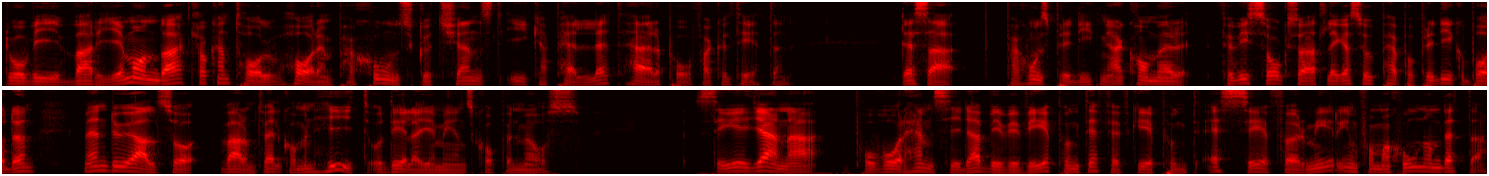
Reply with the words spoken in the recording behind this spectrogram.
då vi varje måndag klockan 12 har en passionsgudstjänst i kapellet här på fakulteten. Dessa passionspredikningar kommer förvisso också att läggas upp här på Predikopodden men du är alltså varmt välkommen hit och dela gemenskapen med oss. Se gärna på vår hemsida www.ffg.se för mer information om detta.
